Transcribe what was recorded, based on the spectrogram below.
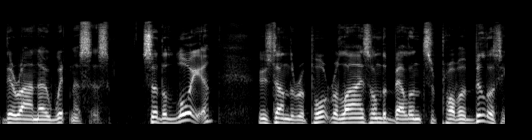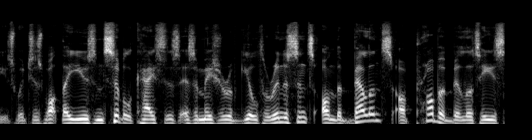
There are no witnesses. So the lawyer who's done the report relies on the balance of probabilities, which is what they use in civil cases as a measure of guilt or innocence. On the balance of probabilities,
